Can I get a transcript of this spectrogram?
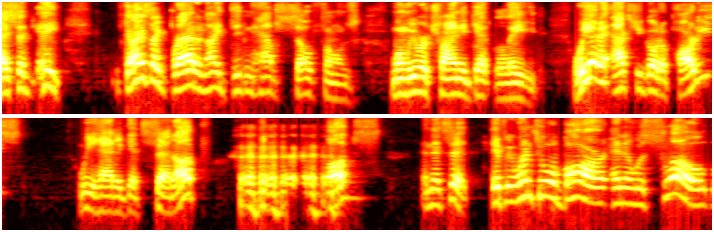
I said, Hey, guys like Brad and I didn't have cell phones when we were trying to get laid. We had to actually go to parties we had to get set up, clubs, and that's it. If we went to a bar and it was slow,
